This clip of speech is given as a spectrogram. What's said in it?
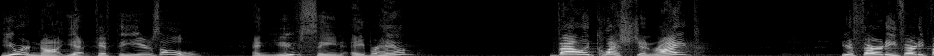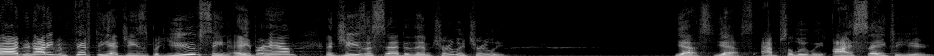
You are not yet 50 years old, and you've seen Abraham? Valid question, right? You're 30, 35, you're not even 50 yet, Jesus, but you've seen Abraham? And Jesus said to them, Truly, truly. Yes, yes, absolutely. I say to you,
